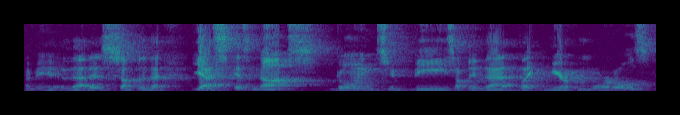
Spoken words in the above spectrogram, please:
I mean, that is something that, yes, is not going to be something that like mere mortals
